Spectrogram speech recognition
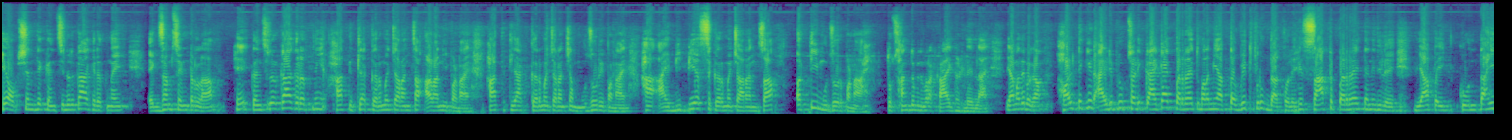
हे ऑप्शन ते कन्सिडर का करत नाही? एक्झाम सेंटरला हे कन्सिडर का करत नाही? हा तिथल्या कर्मचाऱ्यांचा अडाणीपणा आहे. हा तिथल्या कर्मचाऱ्यांच्या मुजोरीपणा आहे. हा आय बी पी एस कर्मचाऱ्यांचा अतिमुजोरपणा आहे. तो सांगतो मी तुम्हाला काय घडलेलं आहे. यामध्ये बघा हॉल तिकीट आयडी प्रूफसाठी काय काय पर्याय तुम्हाला मी आता विथ प्रूफ दाखवले. हे सात पर्याय त्यांनी दिले. यापैकी कोणताही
